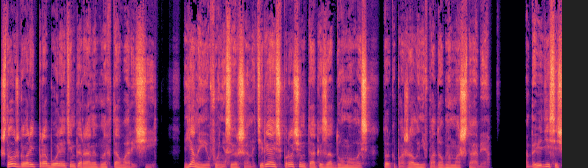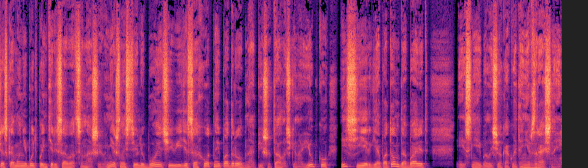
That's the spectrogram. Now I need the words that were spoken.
Что уж говорить про более темпераментных товарищей. Я на ее фоне совершенно теряюсь, впрочем, так и задумывалась, только, пожалуй, не в подобном масштабе. Доведи сейчас кому-нибудь поинтересоваться нашей внешностью, любой очевидец охотно и подробно опишет Алочкину юбку и серьги, а потом добавит, и с ней был еще какой-то невзрачный.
